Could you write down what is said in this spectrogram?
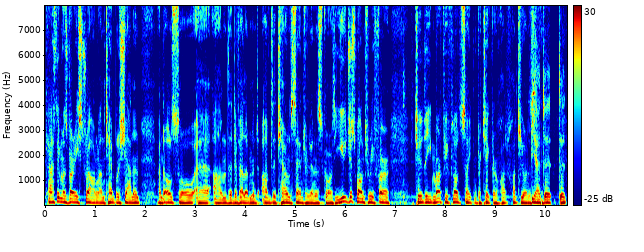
Kathleen was very strong on Templeshannon and also uh, on the development of the town centre in Enniscorthy. You just want to refer to the Murphy Flood site in particular. What, what do you want to Yeah, say? the, the,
